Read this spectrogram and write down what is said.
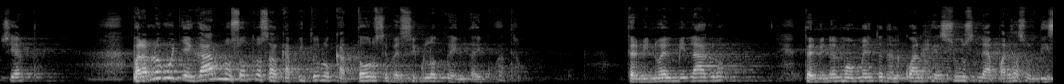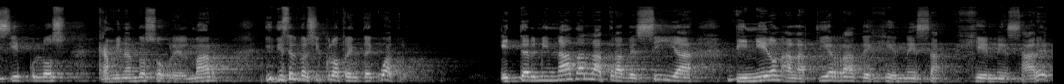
¿cierto? Para luego llegar nosotros al capítulo 14, versículo 34. Terminó el milagro, terminó el momento en el cual Jesús le aparece a sus discípulos caminando sobre el mar y dice el versículo 34. Y terminada la travesía, vinieron a la tierra de Genezaret.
